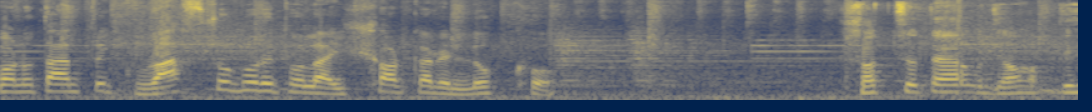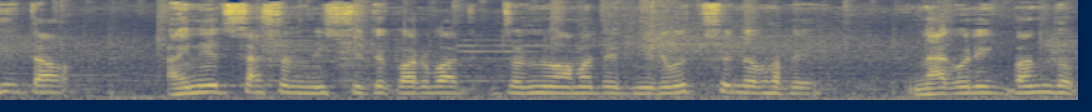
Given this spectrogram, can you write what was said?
গণতান্ত্রিক রাষ্ট্র গড়ে তোলাই সরকারের লক্ষ্য। স্বচ্ছতা ও জবাবদিহিতা আইনের শাসন নিশ্চিত করবার জন্য আমাদের নিরবচ্ছিন্নভাবে নাগরিক বান্ধব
